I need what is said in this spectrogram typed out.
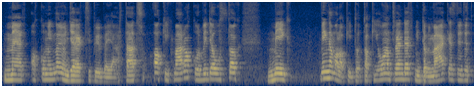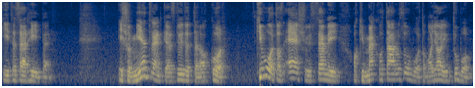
mert akkor még nagyon gyerekcipőbe járt. Tehát akik már akkor videóztak, még még nem alakítottak ki olyan trendet, mint ami már kezdődött 2007-ben. És hogy milyen trend kezdődött el akkor? Ki volt az első személy, aki meghatározó volt a magyar Youtube-on?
